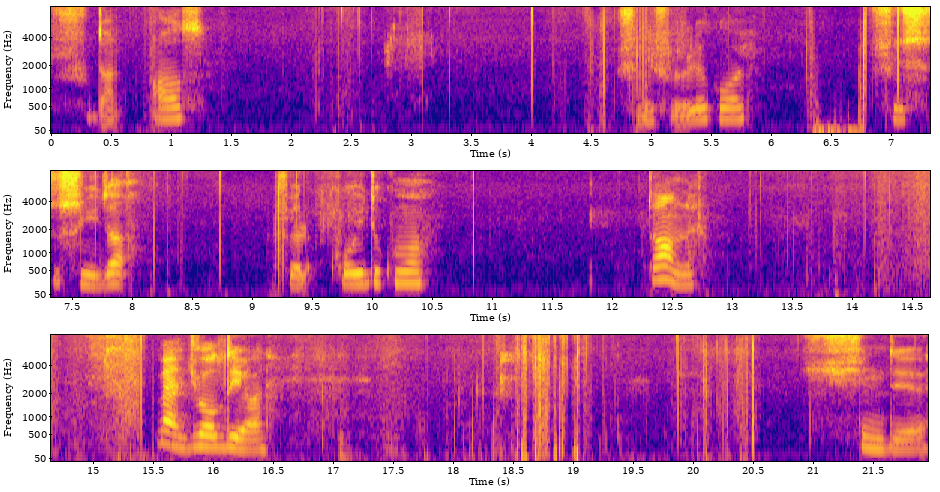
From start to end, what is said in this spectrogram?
Şuradan al. Şunu şöyle koy. Şu suyu da şöyle koyduk mu? Tamamdır. Bence oldu yani. Şimdi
